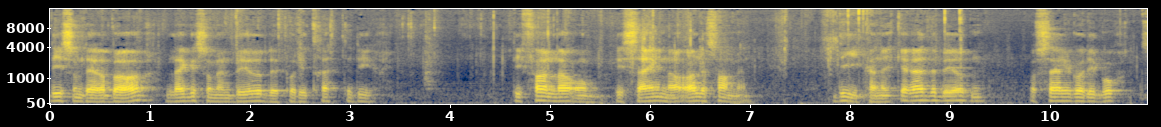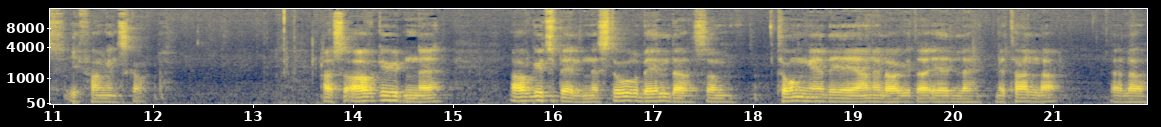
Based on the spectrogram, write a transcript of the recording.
De som dere bar, legges som en byrde på de trette dyr. De faller om, de segner alle sammen. De kan ikke redde byrden, og selv går de bort i fangenskap. Altså avgudene, avgudsbildene, store bilder som Tunge de er gjerne laget av edle metaller eller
